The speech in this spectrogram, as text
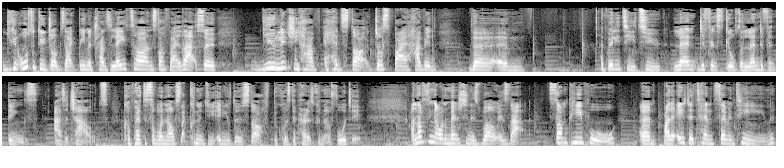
you can also do jobs like being a translator and stuff like that. So you literally have a head start just by having the um, ability to learn different skills and learn different things as a child compared to someone else that couldn't do any of those stuff because their parents couldn't afford it. Another thing I want to mention as well is that some people, um, by the age of 10, 17,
